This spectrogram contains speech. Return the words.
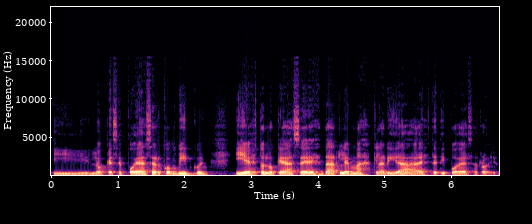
y lo que se puede hacer con Bitcoin. Y esto lo que hace es darle más claridad a este tipo de desarrollo.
